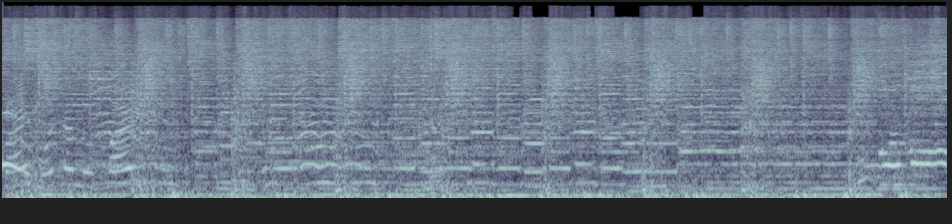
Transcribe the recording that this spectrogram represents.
ไปหัวจะหลุดไปอยเมื่อ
